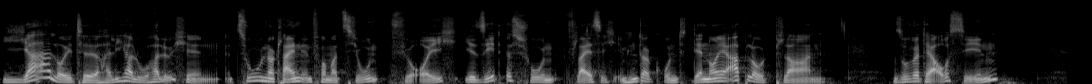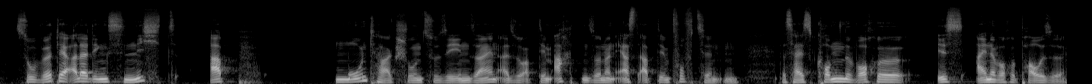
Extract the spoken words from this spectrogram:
Ja, Leute, hallo, hallöchen. Zu einer kleinen Information für euch. Ihr seht es schon fleißig im Hintergrund, der neue Upload-Plan. So wird er aussehen. So wird er allerdings nicht ab Montag schon zu sehen sein, also ab dem 8., sondern erst ab dem 15. Das heißt, kommende Woche ist eine Woche Pause.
